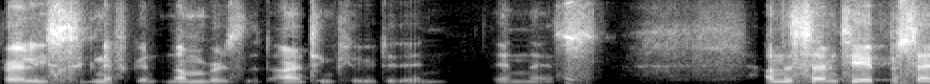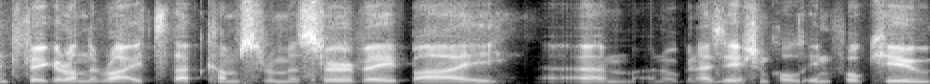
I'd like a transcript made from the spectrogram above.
fairly significant numbers that aren't included in, in this. And the 78% figure on the right, that comes from a survey by um, an organization called InfoQ,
